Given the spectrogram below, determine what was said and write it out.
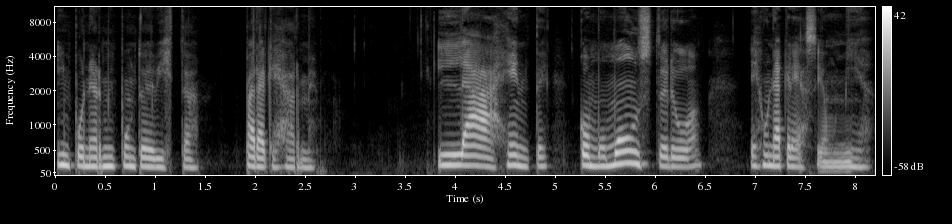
imponer mi punto de vista, para quejarme. La gente como monstruo es una creación mía.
